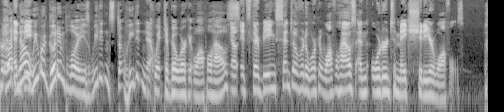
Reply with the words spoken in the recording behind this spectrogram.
They're like, And no, being- we were good employees. We didn't start. We didn't quit to go work at Waffle House. No, it's they're being sent over to work at Waffle House and ordered to make shittier waffles.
